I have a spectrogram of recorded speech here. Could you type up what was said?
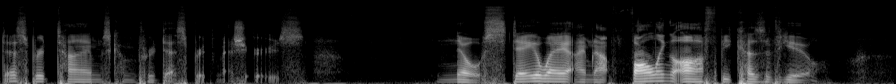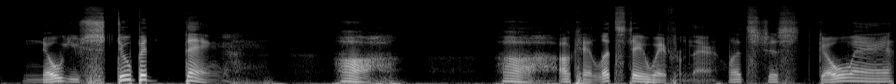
desperate times come for desperate measures. No, stay away. I'm not falling off because of you. No, you stupid thing. Oh. Oh, okay, let's stay away from there. Let's just go away.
